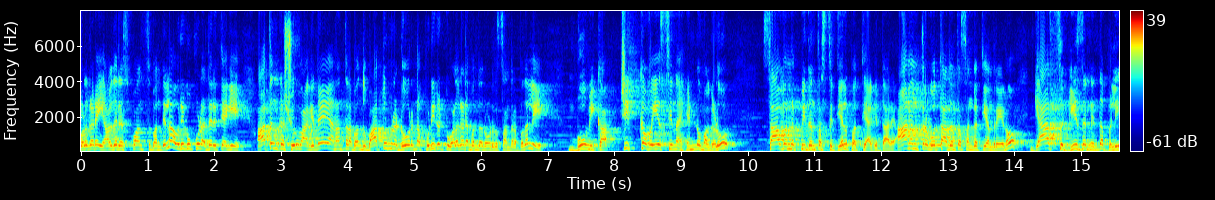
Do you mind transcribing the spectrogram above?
ಒಳಗಡೆ ಯಾವುದೇ ರೆಸ್ಪಾನ್ಸ್ ಬಂದಿಲ್ಲ. ಅವರಿಗೂ ಕೂಡ ಅದೇ ರೀತಿಯಾಗಿ ಆತಂಕ ಶುರುವಾಗಿದೆ. ಅನಂತರ ಬಂದು ಬಾತ್ರೂಮ್ನ ಡೋರ್ನ ಪುಡಿಗಟ್ಟು ಒಳಗಡೆ ಬಂದ ನೋಡಿದ ಸಂದರ್ಭದಲ್ಲಿ ಭೂಮಿಕಾ ಚಿಕ್ಕ ವಯಸ್ಸಿನ ಹೆಣ್ಣು ಮಗಳು ಸಾವನ್ನಪ್ಪಿದಂಥ ಸ್ಥಿತಿಯಲ್ಲಿ ಪತ್ತೆಯಾಗಿದ್ದಾರೆ. ಆ ನಂತರ ಗೊತ್ತಾದಂಥ ಸಂಗತಿ ಅಂದ್ರೆ ಏನು? ಗ್ಯಾಸ್ ಗೀಸರ್ನಿಂದ ಬಲಿ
